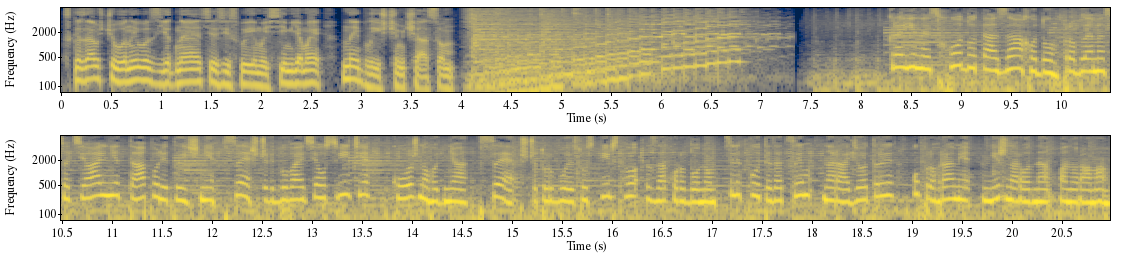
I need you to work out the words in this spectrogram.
сказав, що вони воз'єднаються зі своїми сім'ями найближчим часом. Країни сходу та заходу, проблеми соціальні та політичні, все, що відбувається у світі кожного дня, все, що турбує суспільство за кордоном. Слідкуйте за цим на радіо 3 у програмі Міжнародна панорама.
